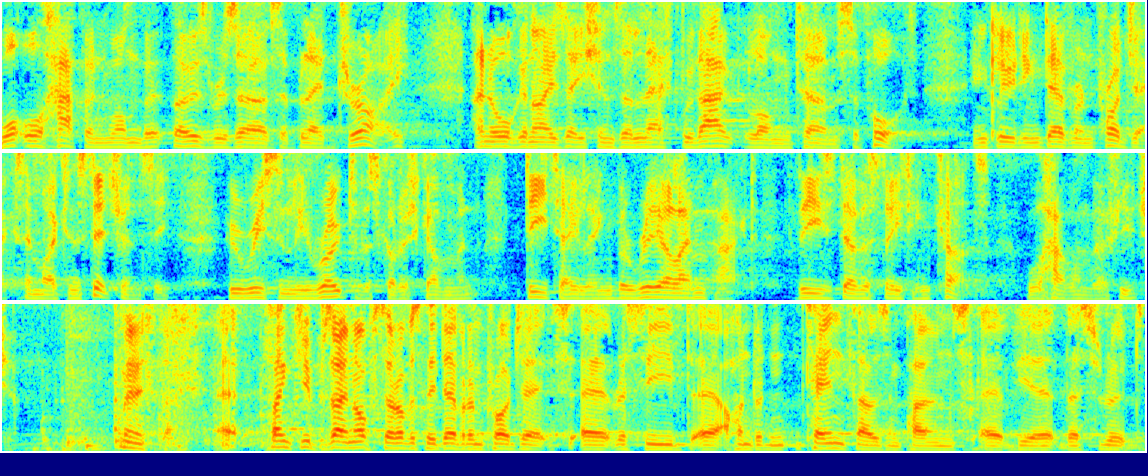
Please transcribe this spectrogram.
What will happen when those reserves are bled dry and organisations are left without long-term support, including Devon Projects in my constituency, who recently wrote to the Scottish Government detailing the real impact these devastating cuts will have on their future. Minister. Uh, thank you, President Officer. Obviously, Devon Projects uh, received uh, £110,000 uh, via this route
